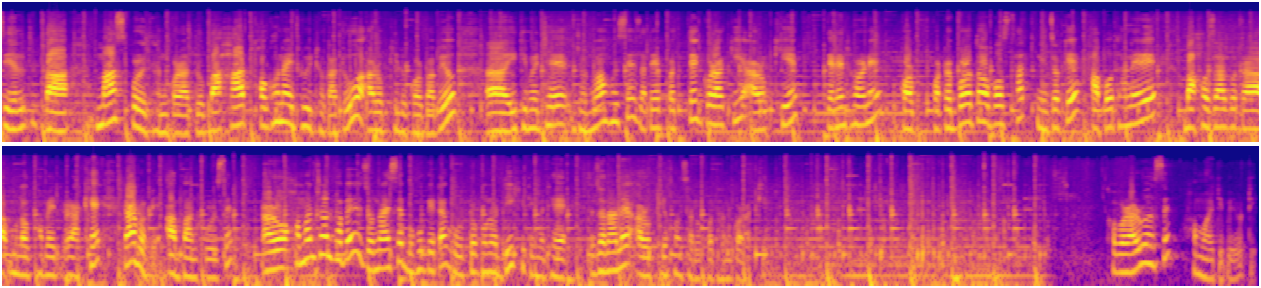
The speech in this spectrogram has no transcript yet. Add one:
চিল্ড বা মাস্ক পৰিধান কৰাটো বা হাত সঘনাই ধুই থকাটো আৰক্ষী লোকৰ বাবেও ইতিমধ্যে জনোৱা হৈছে যাতে প্ৰত্যেকগৰাকী আৰক্ষীয়ে তেনেধৰণে কৰ- কৰ্তব্যৰত অৱস্থাত নিজকে সাৱধানেৰে বা সজাগতামূলকভাৱে ৰাখে তাৰ বাবে আহ্বান কৰিছে। আৰু সমান্তৰালভাৱে জনাইছে বহুকেইটা গুৰুত্বপূৰ্ণ দিশ ইতিমধ্যে। জনালে আৰক্ষী সঞ্চালক প্ৰধানগৰাকী। খবৰ আৰু আছে সময় বিৰতি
